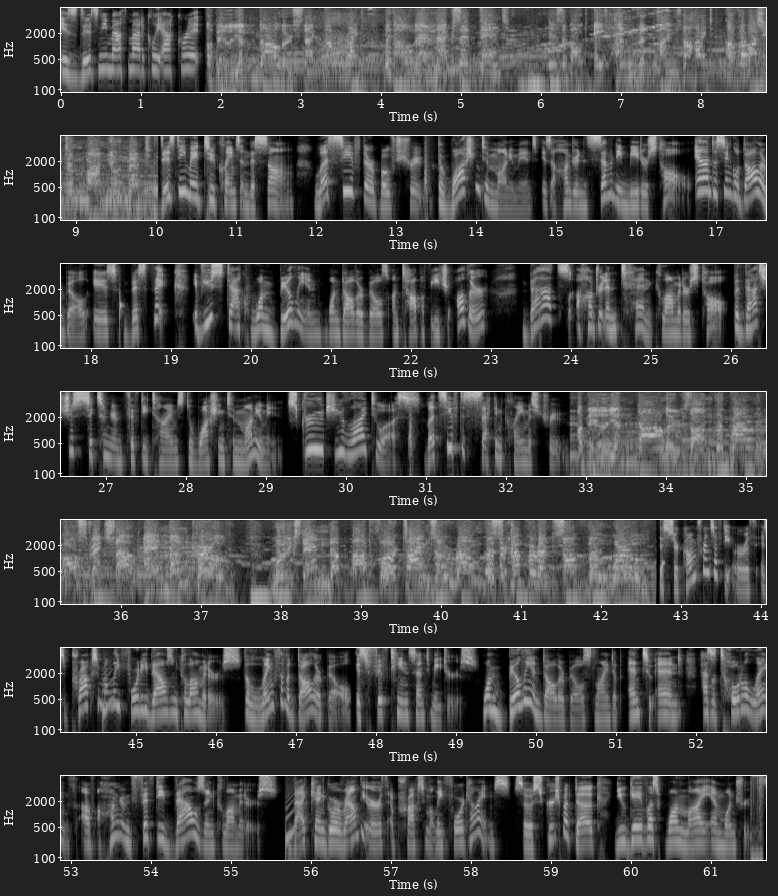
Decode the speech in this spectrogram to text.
Is Disney mathematically accurate? A billion dollars stacked upright without an accident is about 800 times the height of the Washington Monument. Disney made two claims in this song. Let's see if they're both true. The Washington Monument is 170 meters tall, and a single dollar bill is this thick. If you stack 1 billion $1 bills on top of each other, that's 110 kilometers tall. But that's just 650 times the Washington Monument. Scrooge, you lied to us. Let's see if the second claim is true. A billion dollars on the ground, all stretched out and uncurled, would extend about four times around the circumference of the world. The circumference of the Earth is approximately 40,000 kilometers. The length of a dollar bill is 15 centimeters. One billion dollar bills lined up end to end has a total length of 150,000 kilometers. That can go around the Earth approximately four times. So Scrooge McDuck, you gave us one lie and one truth.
